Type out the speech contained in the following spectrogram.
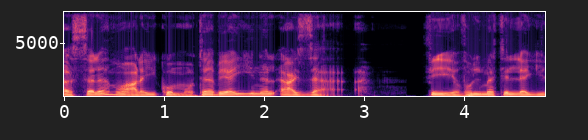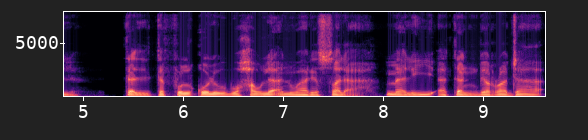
السلام عليكم متابعين الأعزاء. في ظلمة الليل تلتف القلوب حول أنوار الصلاة مليئة بالرجاء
